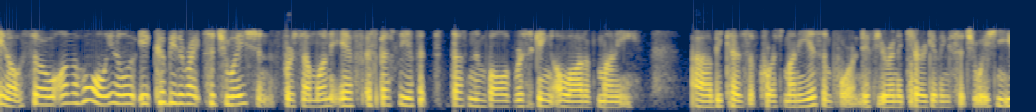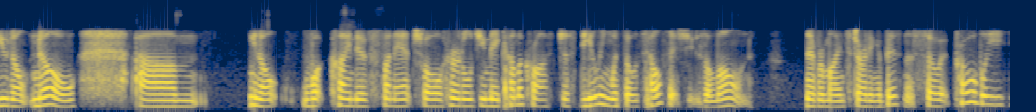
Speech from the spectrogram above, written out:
you know, so on the whole, you know, it could be the right situation for someone if, especially if it doesn't involve risking a lot of money. Uh, because of course money is important if you're in a caregiving situation. You don't know, um, you know, what kind of financial hurdles you may come across just dealing with those health issues alone. Never mind starting a business. So it probably,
